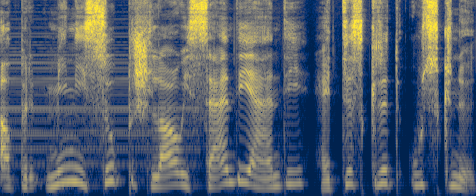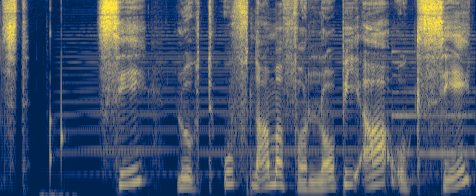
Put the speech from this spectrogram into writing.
Aber meine super schlaue Sandy Andy hat das gerade ausgenutzt. Sie schaut die Aufnahmen von Lobby an und sieht,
